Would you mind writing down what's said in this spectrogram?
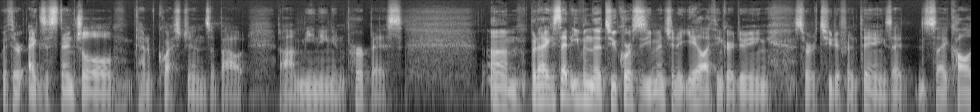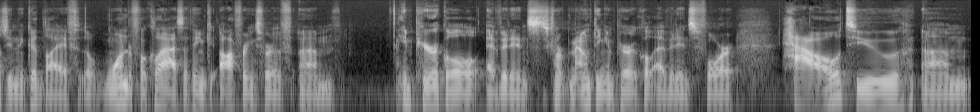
with their existential kind of questions about uh, meaning and purpose. Um, but like I said, even the two courses you mentioned at Yale, I think, are doing sort of two different things. I, psychology and the Good Life, a wonderful class. I think offering sort of um, empirical evidence, kind of mounting empirical evidence for how to um,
